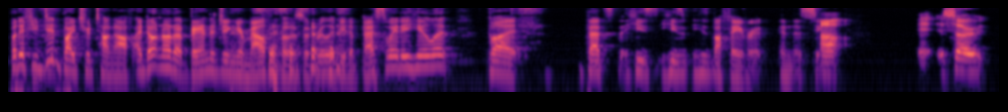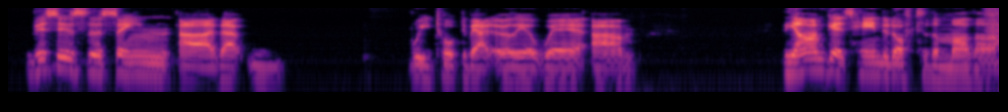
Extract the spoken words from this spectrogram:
but if you did bite your tongue off, I don't know that bandaging your mouth closed would really be the best way to heal it. But that's he's he's he's my favorite in this scene. Uh, so this is the scene uh, that we talked about earlier, where um, the arm gets handed off to the mother.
